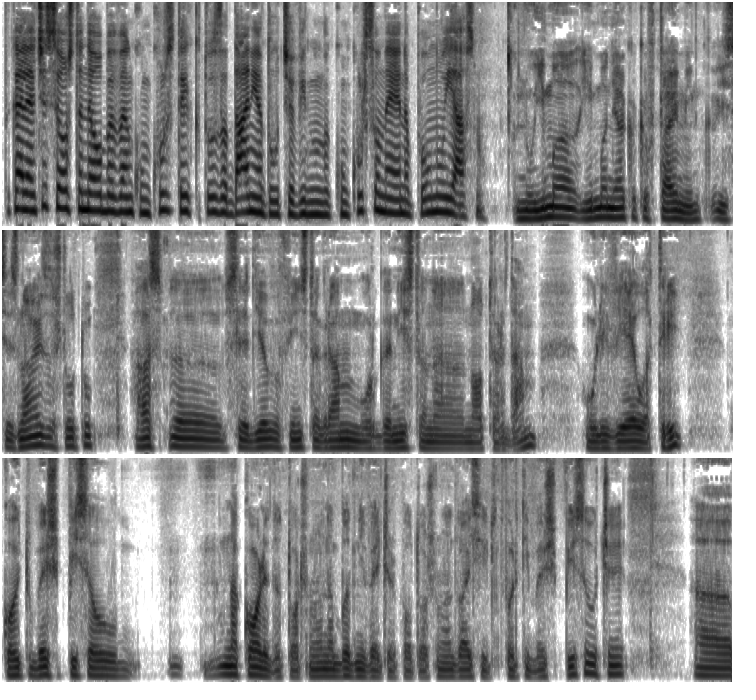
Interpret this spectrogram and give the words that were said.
Така ли, че все още не е обявен конкурс, тъй като заданието очевидно на конкурса не е напълно ясно. Но има, има някакъв тайминг и се знае, защото аз е, следя в Инстаграм органиста на Нотърдам, Оливие Латри, който беше писал на коледа точно, на бъдни вечер по-точно, на 24-ти беше писал, че а,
